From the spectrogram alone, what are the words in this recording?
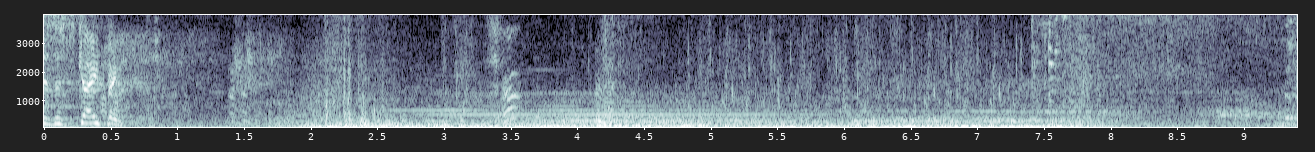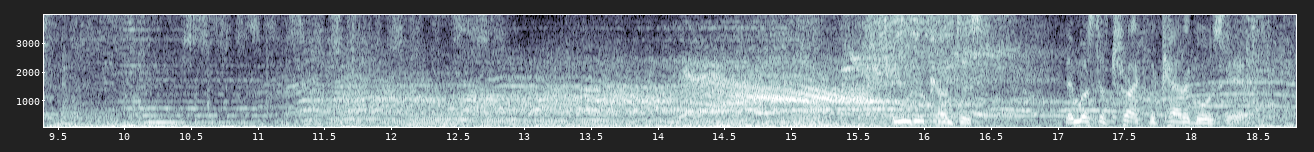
Is escaping! Hunters. They must have tracked the Caragors here.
